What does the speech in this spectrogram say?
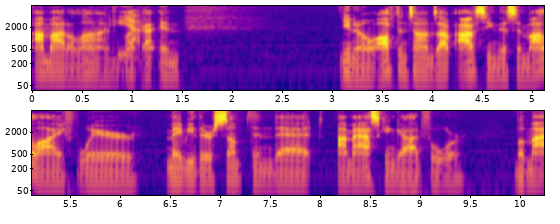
i'm out of line like Yeah. I, and you know oftentimes I've, I've seen this in my life where maybe there's something that i'm asking god for but my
